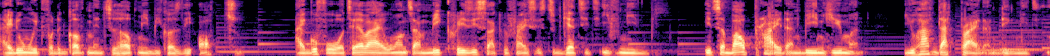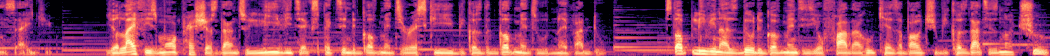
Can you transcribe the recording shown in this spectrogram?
I don't wait for the government to help me because they ought to. I go for whatever I want and make crazy sacrifices to get it if need be. It's about pride and being human. You have that pride and dignity inside you. Your life is more precious than to leave it expecting the government to rescue you because the government would never do. Stop living as though the government is your father who cares about you because that is not true.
